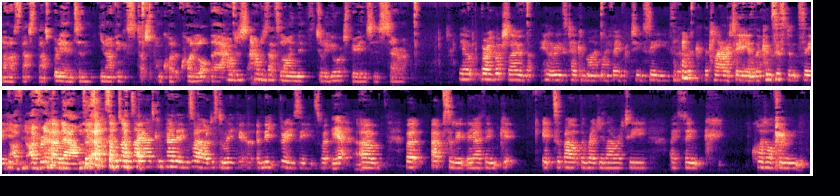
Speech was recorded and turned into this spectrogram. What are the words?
No, that's that's that's brilliant, and you know I think it's touched upon quite quite a lot there. How does how does that align with sort of your experiences, Sarah? Yeah, very much so. Hilary's taken my, my favourite two C's the, the, the clarity and the consistency. I've, I've written that Um, down. So Yeah. Sometimes I add compelling as well, just to make it a, a neat three C's. But Yeah. um, but absolutely, I think it, it's about the regularity. I think quite often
